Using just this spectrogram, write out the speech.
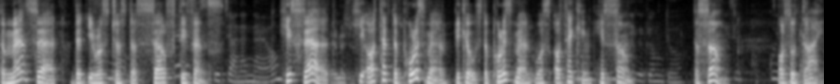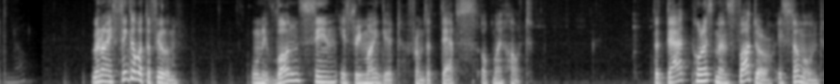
The man said that it was just a self-defense. He said he attacked the policeman because the policeman was attacking his son. The son also died. When I think about the film, only one scene is reminded from the depths of my heart. The dead policeman's father is summoned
